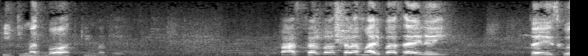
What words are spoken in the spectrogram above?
की कीमत, बहुत कीमत है। पाँच साल पाँच साल हमारे पास आए नहीं। तो इसको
